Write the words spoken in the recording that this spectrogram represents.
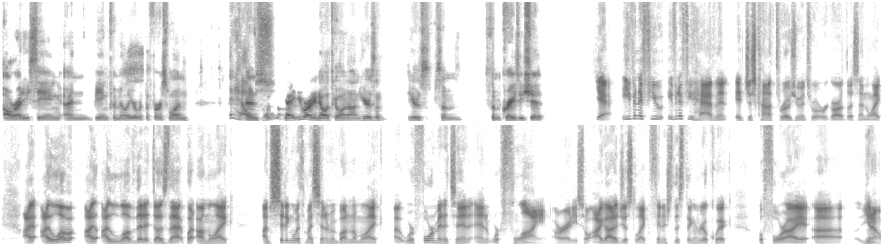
already seeing and being familiar with the first one. It and helps. it's like, okay you already know what's going on. Here's a here's some some crazy shit. Yeah even if you even if you haven't it just kind of throws you into it regardless. And like i i love i i love that it does that but i'm like i'm sitting with my cinnamon bun and i'm like uh, we're four minutes in and we're flying already. So i gotta just like finish this thing real quick before i uh you know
